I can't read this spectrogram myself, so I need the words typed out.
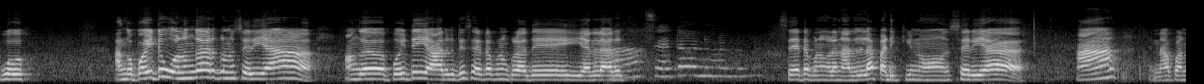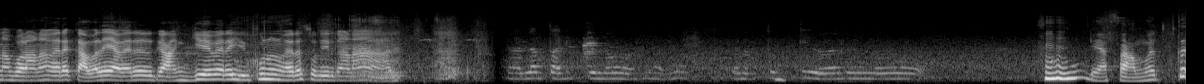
போ. அங்கே போயிட்டு ஒழுங்கா இருக்கணும் சரியா? அங்கே போயிட்டு யாருக்கிட்டையும் சேட்டை பண்ணக்கூடாது. மாட்டேன். சேட்டை பண்ணக்கூடாது. நல்லா படிக்கணும் சரியா? ஆ? என்ன பண்ண போறானோ வேற கவலையா வேற இருக்கு. அங்கேயே வேற இருக்கணும்னு வேற சொல்லியிருக்கானா? என் சமத்து.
